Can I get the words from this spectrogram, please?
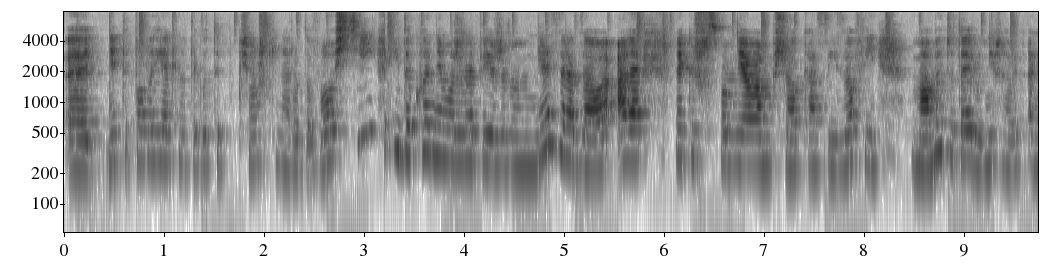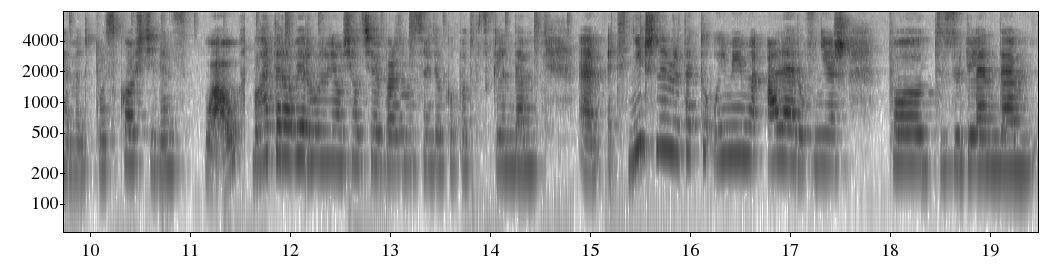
e, nietypowych jak na tego typu książki narodowości. I dokładnie może lepiej, żebym nie zdradzała, ale jak już wspomniałam przy okazji Zofii, mamy tutaj również nawet element polskości, więc wow. Bohaterowie różnią się od siebie bardzo mocno nie tylko pod względem em, etnicznym, że tak to ujmijmy, ale również pod względem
